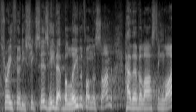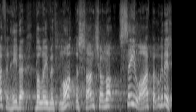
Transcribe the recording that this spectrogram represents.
3:36 says, "He that believeth on the Son hath everlasting life, and he that believeth not the Son shall not see life." But look at this,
